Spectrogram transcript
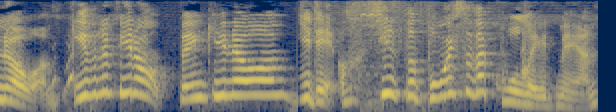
know him. Even if you don't think you know him, you do. He's the voice of the Kool-Aid Man.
